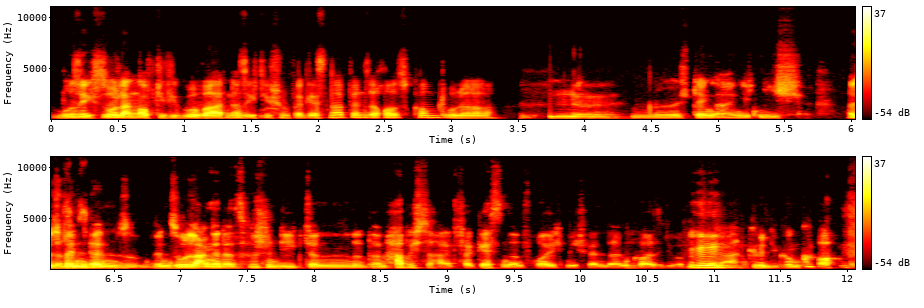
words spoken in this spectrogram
muss ich so lange auf die Figur warten, dass ich die schon vergessen habe, wenn sie rauskommt? Oder? Nö. Nö, ich denke eigentlich nicht. Also wenn, wenn, wenn so lange dazwischen liegt, dann, dann habe ich sie halt vergessen, dann freue ich mich, wenn dann quasi die offizielle mhm. Ankündigung kommt.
